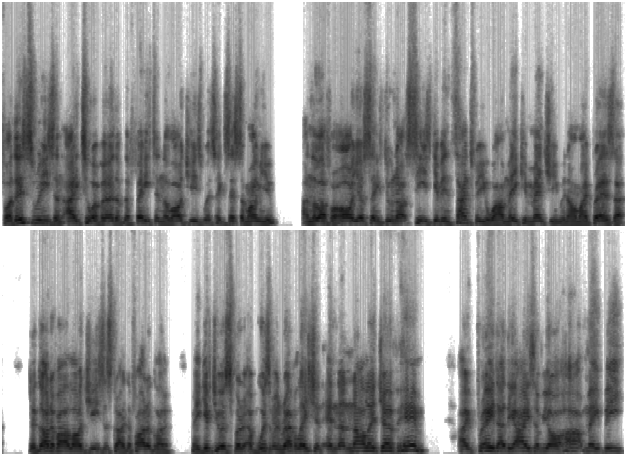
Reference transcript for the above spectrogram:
For this reason, I too have heard of the faith in the Lord Jesus which exists among you, and the love for all your saints. Do not cease giving thanks for you while making mention in all my prayers that the God of our Lord Jesus Christ, the Father of glory, may give to you a spirit of wisdom and revelation in the knowledge of Him. I pray that the eyes of your heart may be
